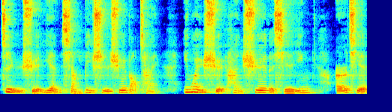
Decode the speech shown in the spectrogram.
至于雪雁，想必是薛宝钗，因为雪和薛的谐音，而且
